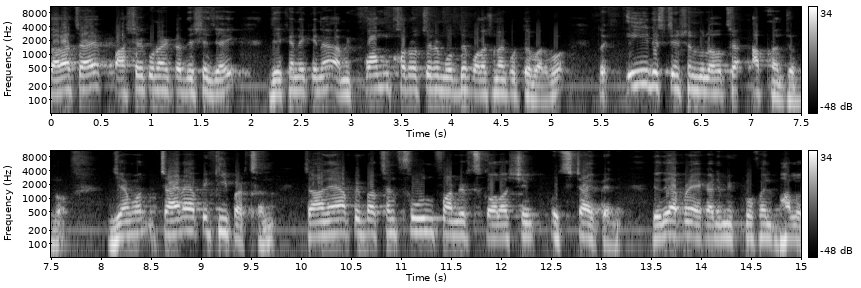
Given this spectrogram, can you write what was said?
তারা চায় পাশের কোনো একটা দেশে যাই, যেখানে কিনা আমি কম খরচের মধ্যে পড়াশোনা করতে পারব। তো এই ডেস্টিনেশনগুলো হচ্ছে আপনার জন্য। যেমন চায়নায় আপনি কি পাচ্ছেন চায়নায় আপনি পাচ্ছেন ফুল ফান্ডেড স্কলারশিপ স্টাইপেন যদি আপনার একাডেমিক প্রোফাইল ভালো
